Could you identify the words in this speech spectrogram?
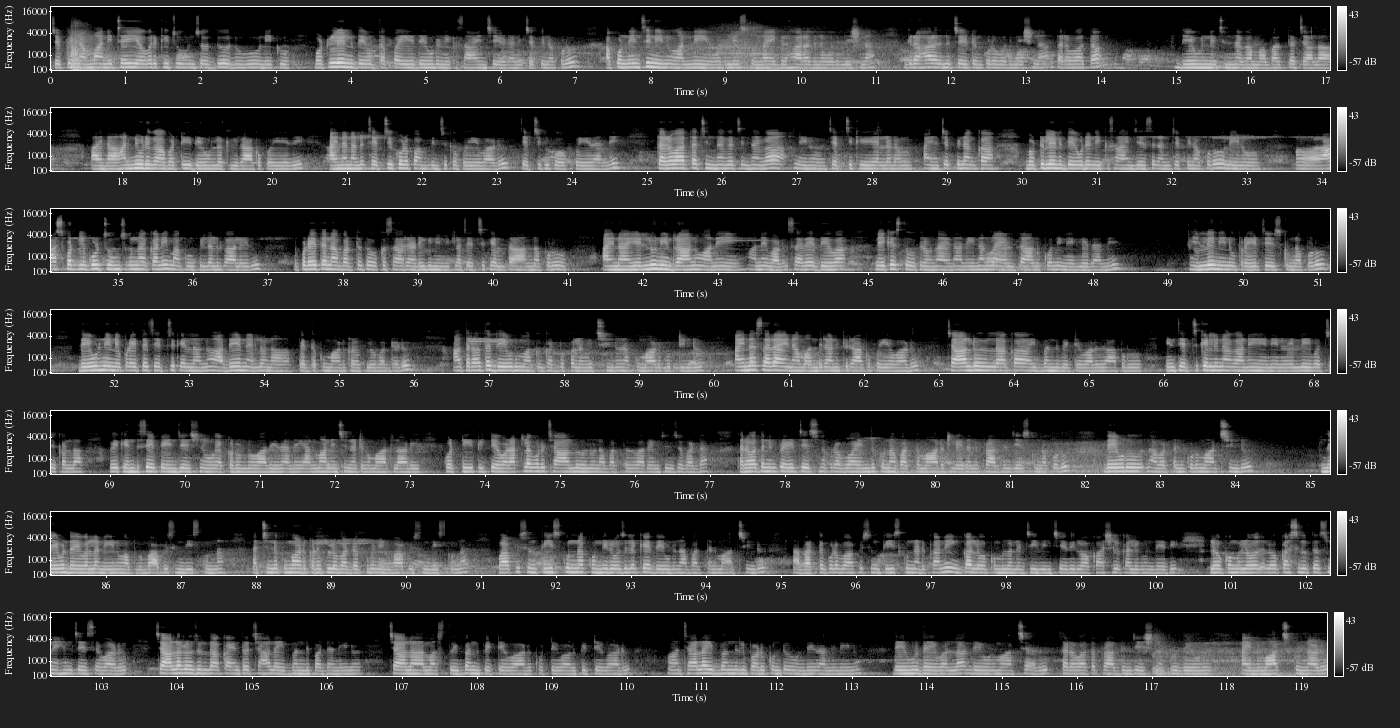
చెప్పిండు అమ్మ నీ చెయ్యి ఎవరికి చూపించొద్దు నువ్వు నీకు బొట్టు లేని దేవుడు తప్ప ఏ దేవుడు నీకు సాయం చేయడని చెప్పినప్పుడు అప్పటి నుంచి నేను అన్నీ వదిలేసుకున్నా ఈ గ్రహారాధన వదిలేసిన గ్రహారాధన చేయటం కూడా వదిలేసిన. తర్వాత దేవుణ్ణి చిన్నగా మా భర్త చాలా ఆయన అన్యుడు కాబట్టి దేవుళ్ళకి రాకపోయేది. ఆయన నన్ను చర్చికి కూడా పంపించకపోయేవాడు చర్చికి పోకపోయేదాన్ని. తర్వాత చిన్నగా చిన్నగా నేను చర్చికి వెళ్ళడం ఆయన చెప్పినాక బొట్టులేని దేవుడే నీకు సాయం చేస్తాడని చెప్పినప్పుడు నేను హాస్పిటల్ కూడా చూపించుకున్నా కానీ మాకు పిల్లలు కాలేదు. ఎప్పుడైతే నా భర్తతో ఒకసారి అడిగి నేను ఇట్లా చర్చికి వెళ్తా అన్నప్పుడు ఆయన ఎల్లు నేను రాను అని అనేవాడు. సరే దేవా నీకే స్తోత్రం నాయన నేనన్నా వెళ్తా అనుకొని నేను వెళ్ళేదాన్ని. వెళ్ళి నేను ప్రేయర్ చేసుకున్నప్పుడు దేవుడు నేను ఎప్పుడైతే చర్చికి వెళ్ళానో అదే నెలలో నా పెద్ద కుమారుడు కడుపులో పడ్డాడు. ఆ తర్వాత దేవుడు మాకు గర్భఫలం ఇచ్చిండు నా కుమారుడు పుట్టిండు. అయినా సరే ఆయన మందిరానికి రాకపోయేవాడు. చాలా రోజుల దాకా ఇబ్బంది పెట్టేవాడు. అప్పుడు నేను చర్చికి వెళ్ళినా కానీ నేను వెళ్ళి వచ్చే కల్లా వీకు ఎంతసేపు ఏం చేసినావు ఎక్కడున్నావు అది ఇది అని అనుమానించినట్టుగా మాట్లాడి కొట్టి తిట్టేవాడు. అట్లా కూడా చాలా రోజులు నా భర్త ద్వారా హింసించబడ్డా తర్వాత నేను ప్రేయర్ చేసిన ప్రభా ఎందుకు నా భర్త మారట్లేదని ప్రార్థన చేసుకున్నప్పుడు దేవుడు నా భర్తను కూడా మార్చిండు. దేవుడి దయ వల్ల నేను అప్పుడు బాప్టిజం తీసుకున్న నా చిన్న కుమారుడు కడుపులో పడ్డప్పుడు నేను బాప్టిజం తీసుకున్నా. బాప్టిజం తీసుకున్న కొన్ని రోజులకే దేవుడు నా భర్తను మార్చిండు. నా భర్త కూడా బాప్టిజం తీసుకున్నాడు కానీ ఇంకా లోకంలోనే జీవించేది లోకాశలు కలిగి ఉండేది లోకములో లోకాశులతో స్నేహం చేసేవాడు. చాలా రోజుల దాకా ఆయనతో చాలా ఇబ్బంది పడ్డా నేను. చాలా మస్తు ఇబ్బంది పెట్టేవాడు కొట్టేవాడు తిట్టేవాడు. చాలా ఇబ్బందులు పడుకుంటూ ఉండేదాన్ని నేను. దేవుడి దయ వల్ల దేవుడు మార్చాడు. తర్వాత ప్రార్థన చేసినప్పుడు దేవుడు ఆయన్ని మార్చుకున్నాడు.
